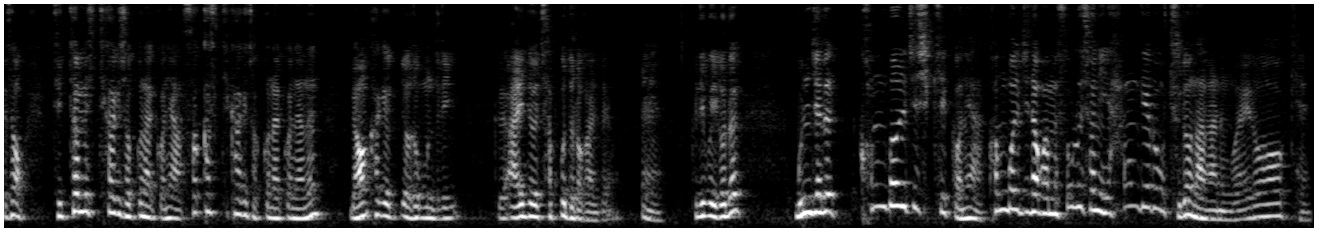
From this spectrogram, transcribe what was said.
그래서 deterministic하게 접근할 거냐, stochastic하게 접근할 거냐는 명확하게 여러분들이 그 아이디어를 잡고 들어가야 돼요. 예. 그리고 이거를 문제를 converge 시킬 거냐. converge라고 하면 솔루션이 한 개로 줄여나가는 거야. 이렇게.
